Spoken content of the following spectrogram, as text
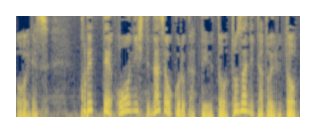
多いです。これって往々にしてなぜ起こるかっていうと、登山に例えると、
